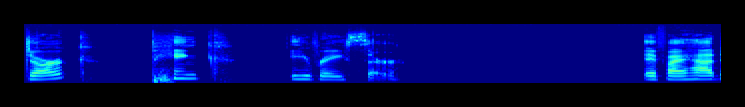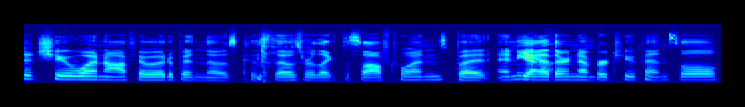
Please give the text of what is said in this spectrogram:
dark pink eraser. If I had to chew one off, it would have been those because those were like the soft ones. But any Yeah. other number two pencil,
